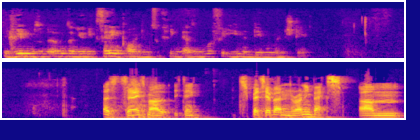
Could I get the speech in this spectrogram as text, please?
jedem so einen, irgendeinen Unique Selling Point hinzukriegen, der also nur für ihn in dem Moment steht. Also zunächst mal, ich denke, speziell bei den Running Backs, ähm,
